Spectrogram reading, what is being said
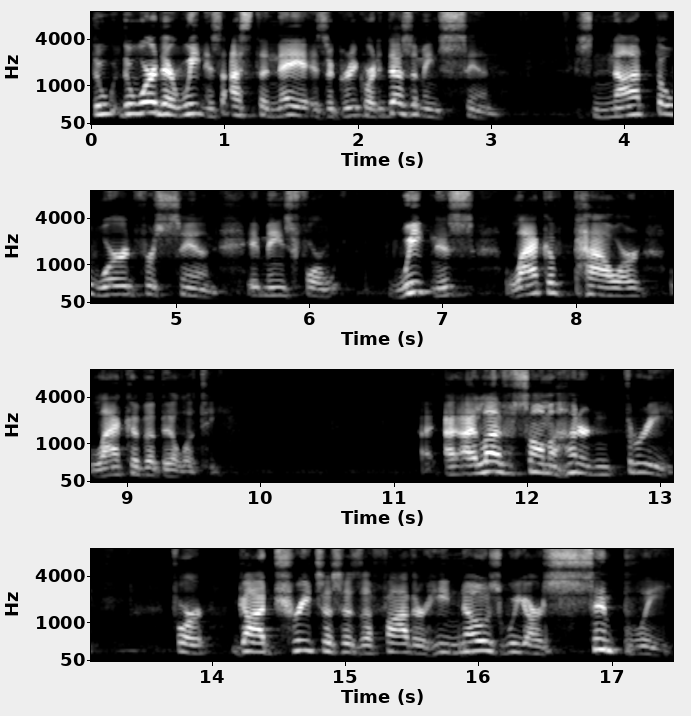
The, the word there, weakness, asthenia, is a Greek word. It doesn't mean sin. It's not the word for sin. It means for weakness, lack of power, lack of ability. I, I love Psalm 103. For God treats us as a father. He knows we are simply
